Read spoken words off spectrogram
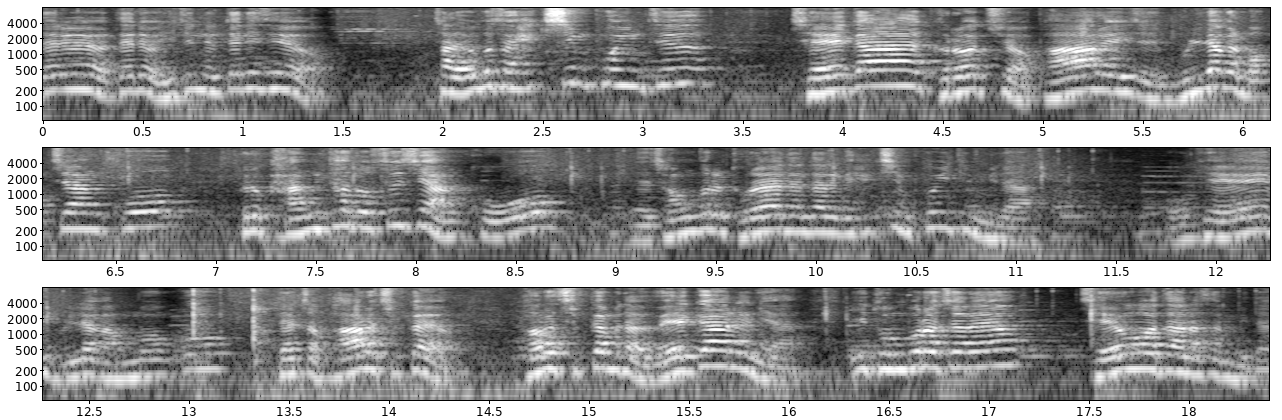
때려요 때려. 이진님 때리세요. 자 여기서 핵심 포인트. 제가 그렇죠. 바로 이제 물약을 먹지 않고 그리고 강타도 쓰지 않고 예, 정글을 돌아야 된다는 게 핵심 포인트입니다. 오케이. 물약 안 먹고. 됐죠. 바로 집 가요. 바로 집 갑니다. 왜 가느냐. 이 돈 벌었잖아요. 제어와드 하나 삽니다.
